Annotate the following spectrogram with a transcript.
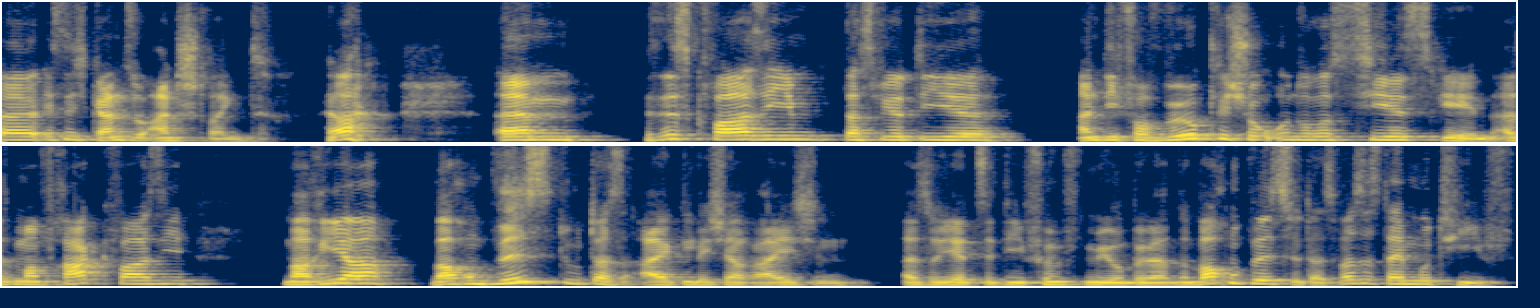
äh, ist nicht ganz so anstrengend. Ja? Ähm, es ist quasi, dass wir die, an die Verwirklichung unseres Ziels gehen. Also man fragt quasi, Maria, warum willst du das eigentlich erreichen? Also jetzt die 5 Millionen Bewertungen. Warum willst du das? Was ist dein Motiv?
